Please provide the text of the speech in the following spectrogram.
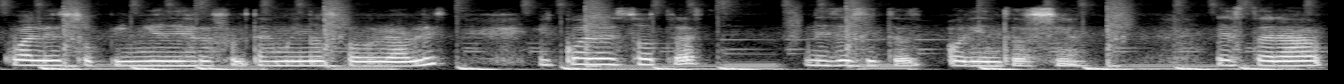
cuáles opiniones resultan menos favorables y cuáles otras necesitas orientación. Estará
